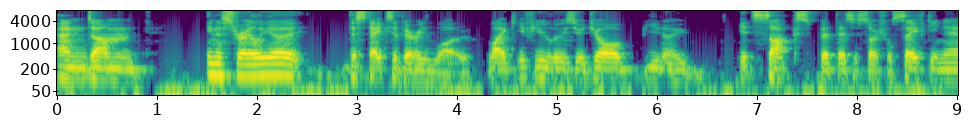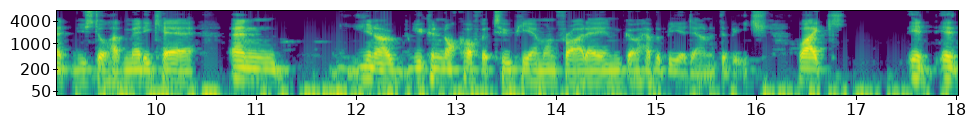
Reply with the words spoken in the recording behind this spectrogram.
And um, in Australia, the stakes are very low. Like if you lose your job, you know, it sucks, but there's a social safety net. You still have Medicare, and you know you can knock off at two p.m. on Friday and go have a beer down at the beach. Like it, it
